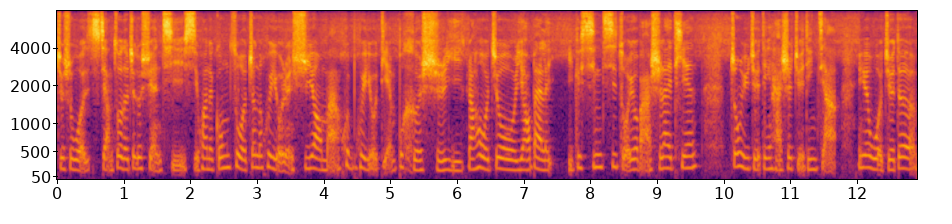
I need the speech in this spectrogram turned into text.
就是我想做的这个选题，喜欢的工作真的会有人需要吗？会不会有点不合时宜？然后我就摇摆了一个星期左右吧，十来天，终于决定还是决定讲，因为我觉得，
